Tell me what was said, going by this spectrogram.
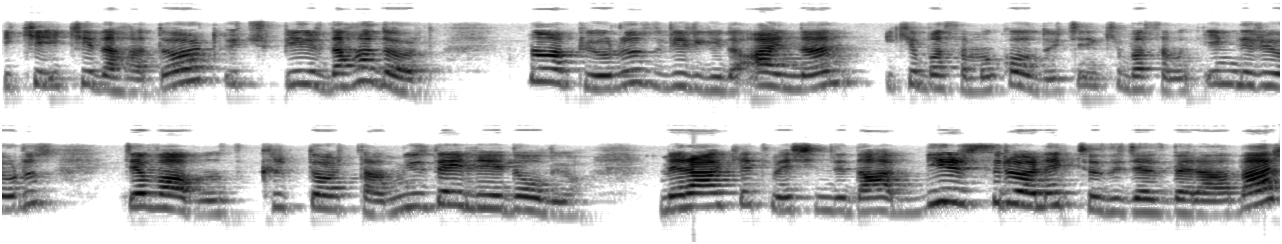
2 2 daha 4. 3 1 daha 4. Ne yapıyoruz? Virgülü aynen 2 basamak olduğu için 2 basamak indiriyoruz. Cevabımız 44 tam %57 oluyor. Merak etme şimdi daha bir sürü örnek çözeceğiz beraber.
